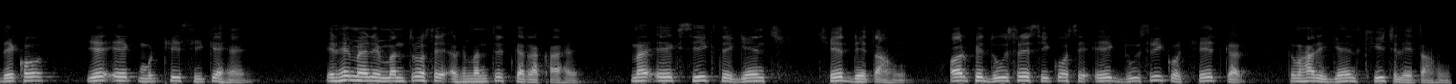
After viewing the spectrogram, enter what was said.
देखो, ये एक मुट्ठी सीके हैं। इन्हें मैंने मंत्रों से अभिमंत्रित कर रखा है। मैं एक सीख से गेंद छेद देता हूँ और फिर दूसरे सीखों से एक दूसरी को छेद कर तुम्हारी गेंद खींच लेता हूँ।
